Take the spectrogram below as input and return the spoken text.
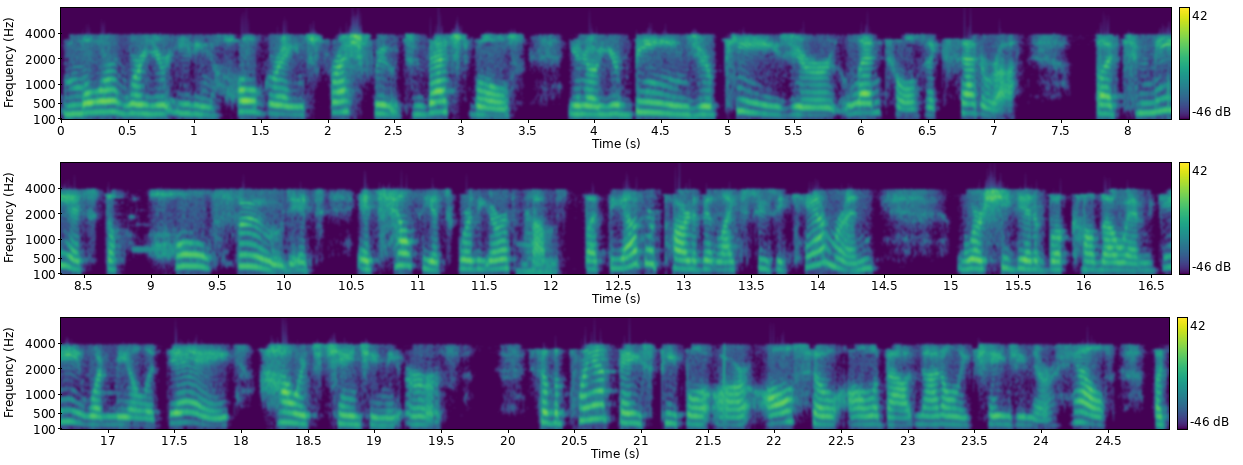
more where you're eating whole grains, fresh fruits, vegetables, you know, your beans, your peas, your lentils, etc. But to me, it's the whole food. It's it's healthy. It's where the earth mm. comes. But the other part of it, like Suzy Cameron, where she did a book called OMD, One Meal a Day, how it's changing the earth. So the plant-based people are also all about not only changing their health, but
